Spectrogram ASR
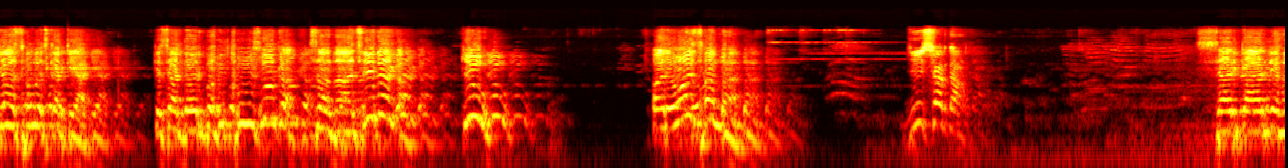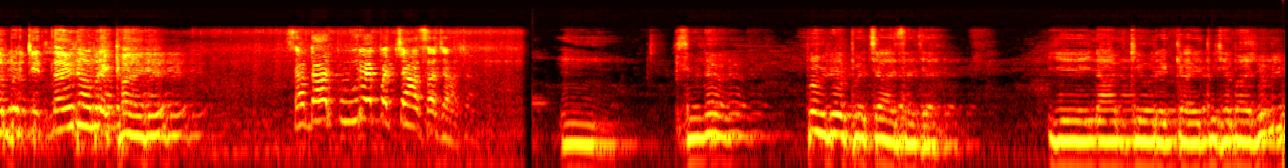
क्या समझ करके आए कि सरदार बहुत खुश होगा शाबाशी देगा? क्यों? अरे वो संभा। जी सरदार। सरकार ने हम पर कितना इनाम रखा है? सरदार पूरे पचास हज़ार। हम्म, सुना पूरे पचास हज़ार। ये इनाम क्यों रखा है तुझे मालूम है?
